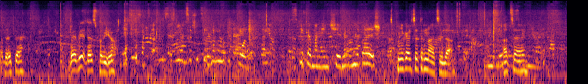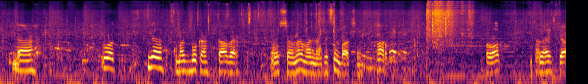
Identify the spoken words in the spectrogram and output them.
ходити. Baby, that's for you. Скільки в мене інчі, не пам'ятаєш? Мені кажеться 13, да. А це. Да. Вот. Для MacBook кавер. Ось все, нормально, за 7 баксів. Норм. Оп. Let's go.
